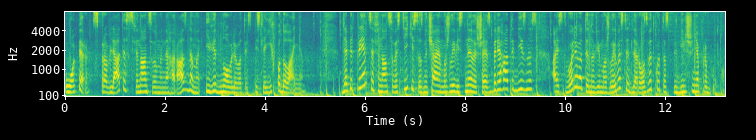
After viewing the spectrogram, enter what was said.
опір, справлятися з фінансовими негараздами і відновлюватись після їх подолання. Для підприємця фінансова стійкість означає можливість не лише зберігати бізнес, а й створювати нові можливості для розвитку та збільшення прибутку.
